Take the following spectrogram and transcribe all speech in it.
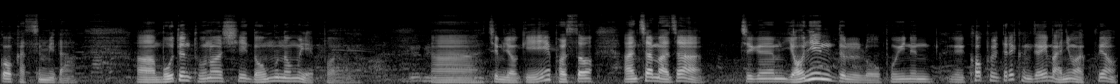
것 같습니다. 아, 모든 도넛이 너무 너무 예뻐요. 아, 지금 여기 벌써 앉자마자 지금 연인들로 보이는 그 커플들이 굉장히 많이 왔고요.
